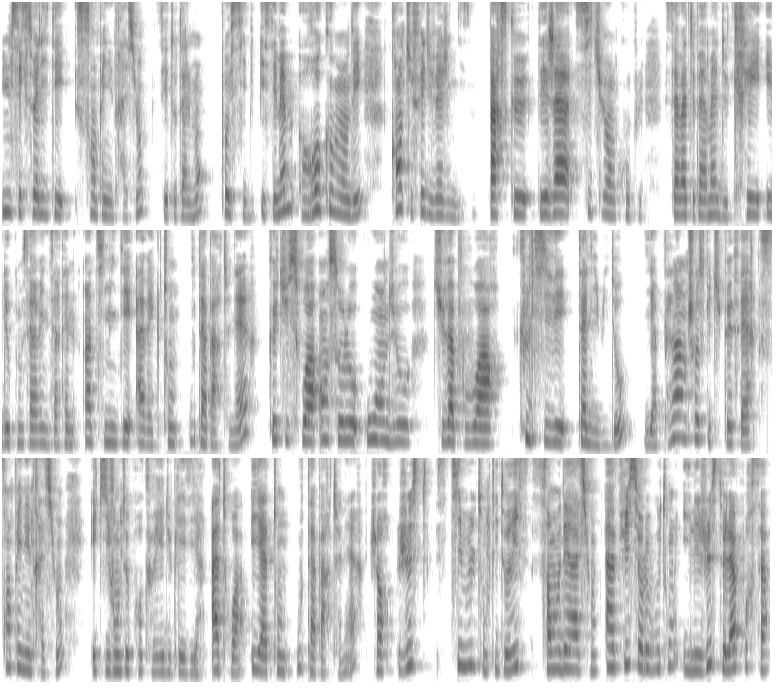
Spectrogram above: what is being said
une sexualité sans pénétration, c'est totalement possible. Et c'est même recommandé quand tu fais du vaginisme. Parce que déjà, si tu es en couple, ça va te permettre de créer et de conserver une certaine intimité avec ton ou ta partenaire. Que tu sois en solo ou en duo, tu vas pouvoir cultiver ta libido. Il y a plein de choses que tu peux faire sans pénétration et qui vont te procurer du plaisir à toi et à ton ou ta partenaire. Genre juste stimule ton clitoris sans modération. Appuie sur le bouton, il est juste là pour ça.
